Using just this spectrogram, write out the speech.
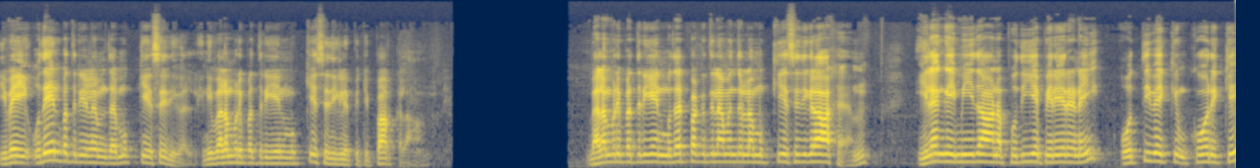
இவை உதயன் பத்திரிகையில் இருந்த முக்கிய செய்திகள். இனி வலம்புரி பத்திரிகையின் முக்கிய செய்திகளை பற்றி பார்க்கலாம். வலம்புரி பத்திரிகையின் முதற் பக்கத்தில் அமைந்துள்ள முக்கிய செய்திகளாக இலங்கை மீதான புதிய பிரேரணை ஒத்திவைக்கும் கோரிக்கை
